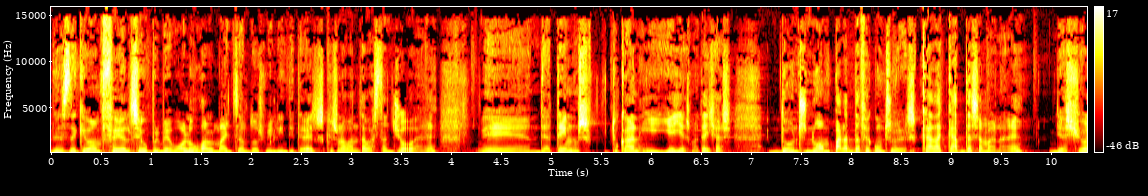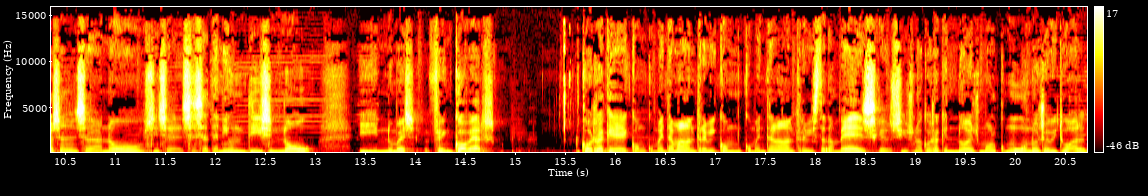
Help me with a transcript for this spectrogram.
des de que van fer el seu primer bolo, al maig del 2023, que és una banda bastant jove, eh? eh de temps, tocant, i elles mateixes. Doncs no han parat de fer concerts, cada cap de setmana, eh? I això sense, nou, sense, sense tenir un disc nou i només fent covers, cosa que com comenten a com comenten a l'entrevista també és que o sigui, és una cosa que no és molt comú, no és habitual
